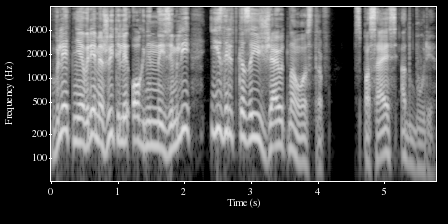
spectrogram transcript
В летнее время жители огненной земли изредка заезжают на остров, спасаясь от бури.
